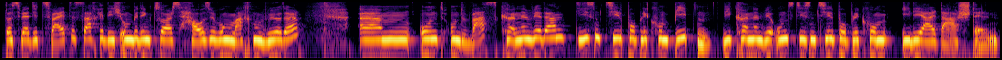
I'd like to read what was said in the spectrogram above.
das wäre die zweite Sache, die ich unbedingt so als Hausübung machen würde. Ähm, und, und was können wir dann diesem Zielpublikum bieten, wie können wir uns diesem Zielpublikum ideal darstellen.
